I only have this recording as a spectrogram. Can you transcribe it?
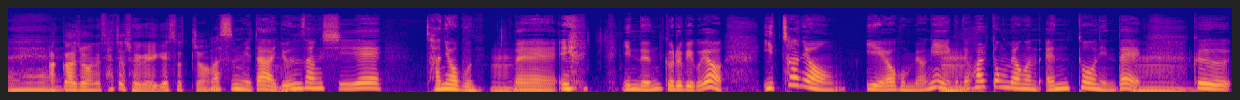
네. 아까 전에 살짝 저희가 얘기했었죠. 맞습니다. 음. 윤상 씨의 자녀분 음. 네 있는 그룹이고요. 이찬영 이에요 본명이. 음. 근데 활동명은 앤톤인데 음. 그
